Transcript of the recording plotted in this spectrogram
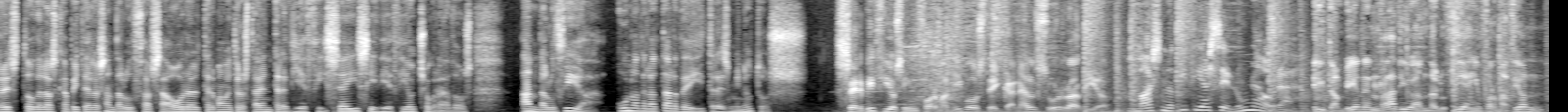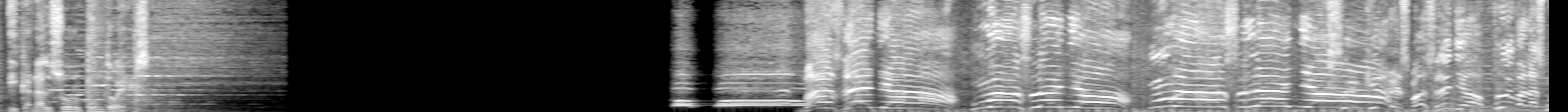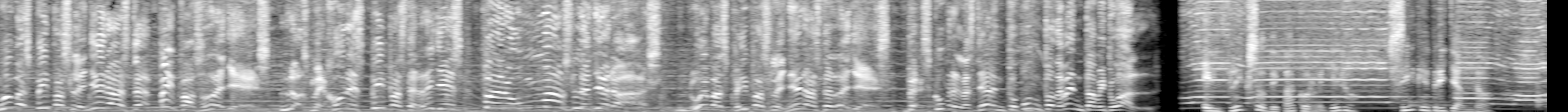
resto de las capitales andaluzas ahora el termómetro está entre 16 y 18 grados. Andalucía, una de la tarde y tres minutos. Servicios informativos de Canal Sur Radio. Más noticias en una hora. Y también en Radio Andalucía Información y canalsur.es. más leña, prueba las nuevas pipas leñeras de Pipas Reyes. Las mejores pipas de Reyes, pero más leñeras. Nuevas pipas leñeras de Reyes. Descúbrelas ya en tu punto de venta habitual. El flexo de Paco Reyero sigue brillando.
